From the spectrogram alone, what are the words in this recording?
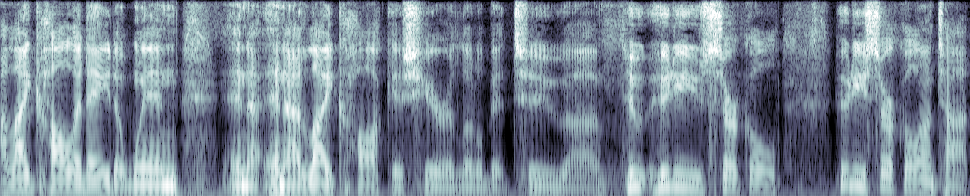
I like Holiday to win, and I, and I like Hawkish here a little bit too. Uh, who who do you circle? Who do you circle on top?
